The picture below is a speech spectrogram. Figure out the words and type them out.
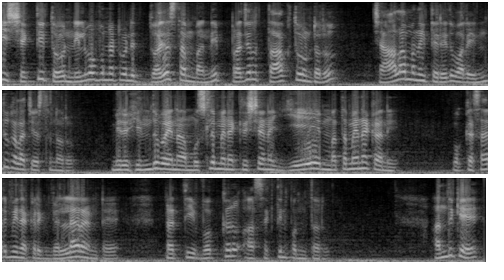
ఈ శక్తితో నిల్వ ఉన్నటువంటి ధ్వజస్తంభాన్ని ప్రజలు తాకుతూ ఉంటారు. చాలా మందికి తెలియదు వాళ్ళు ఎందుకు అలా చేస్తున్నారు. మీరు హిందువైనా ముస్లిం క్రిస్టియన్ ఏ మతమైనా కానీ ఒక్కసారి మీరు అక్కడికి వెళ్ళారంటే ప్రతి ఒక్కరూ ఆ శక్తిని పొందుతారు. అందుకే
